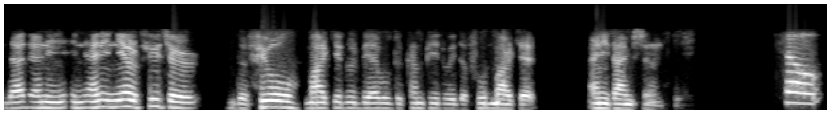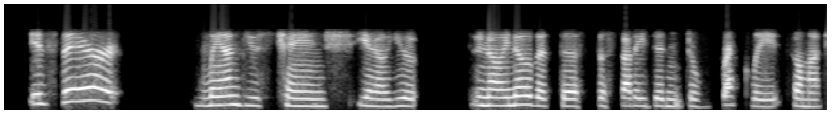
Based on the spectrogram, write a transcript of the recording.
that any in any near future the fuel market would be able to compete with the food market anytime soon. So is there land use change? You know, you you know, I know that the the study didn't directly so much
